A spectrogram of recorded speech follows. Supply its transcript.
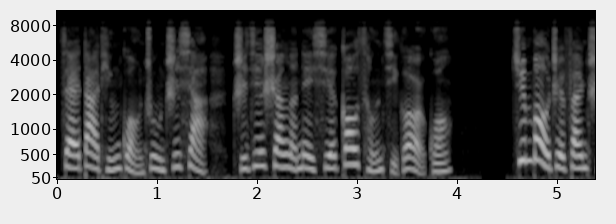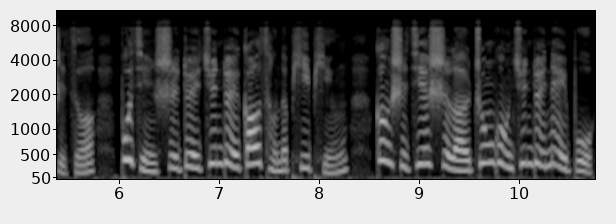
在大庭广众之下直接扇了那些高层几个耳光。军报这番指责，不仅是对军队高层的批评，更是揭示了中共军队内部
